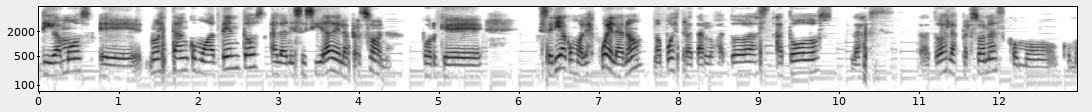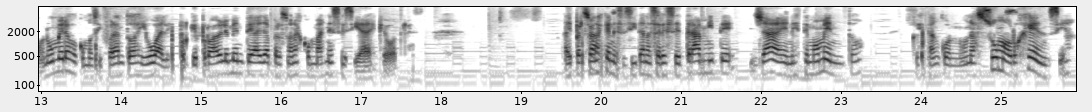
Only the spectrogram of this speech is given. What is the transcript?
digamos, eh, no están como atentos a la necesidad de la persona, porque sería como la escuela, ¿no? No puedes tratarlos a todas, a todos las a todas las personas como, como números o como si fueran todas iguales, porque probablemente haya personas con más necesidades que otras. Hay personas que necesitan hacer ese trámite ya en este momento, que están con una suma urgencia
